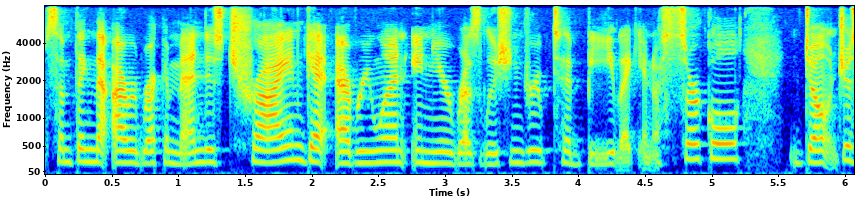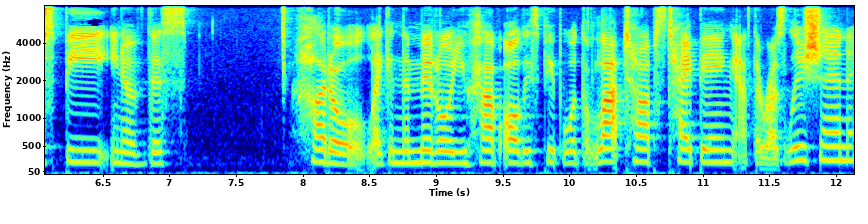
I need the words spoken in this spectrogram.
something that I would recommend is try and get everyone in your resolution group to be like in a circle. Don't just be, you know, this huddle like in the middle you have all these people with the laptops typing at the resolution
